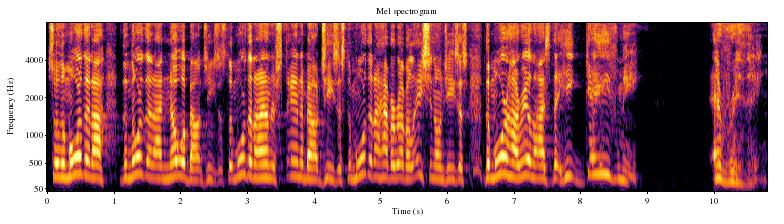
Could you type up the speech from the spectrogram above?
So the more that I the more that I know about Jesus, the more that I understand about Jesus, the more that I have a revelation on Jesus, the more I realize that he gave me everything.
